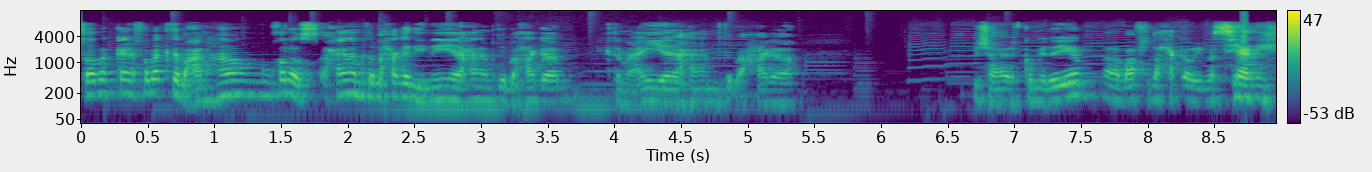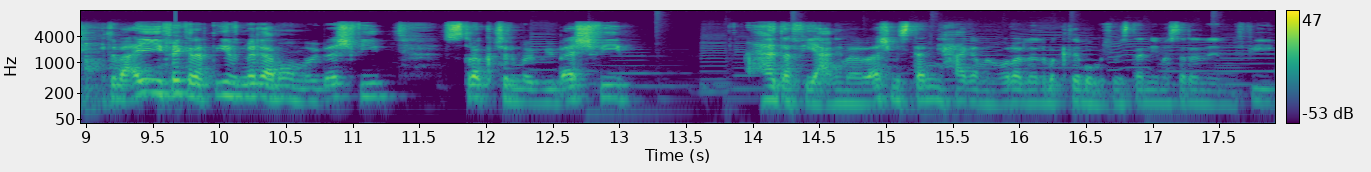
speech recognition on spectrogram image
فبك... فبكتب عنها وخلاص. أحيانا بتبقى حاجة دينية أحيانا بتبقى حاجة اجتماعية أحيانا بتبقى حاجة مش عارف كوميدية. أنا ما بعرفش أضحك قوي بس يعني بتبقى أي فكرة بتيجي في دماغي عموما ما بيبقاش فيه structure ما بيبقاش فيه هدف يعني ما ببقاش مستني حاجة من ورا اللي أنا بكتبه مش مستني مثلا إن في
